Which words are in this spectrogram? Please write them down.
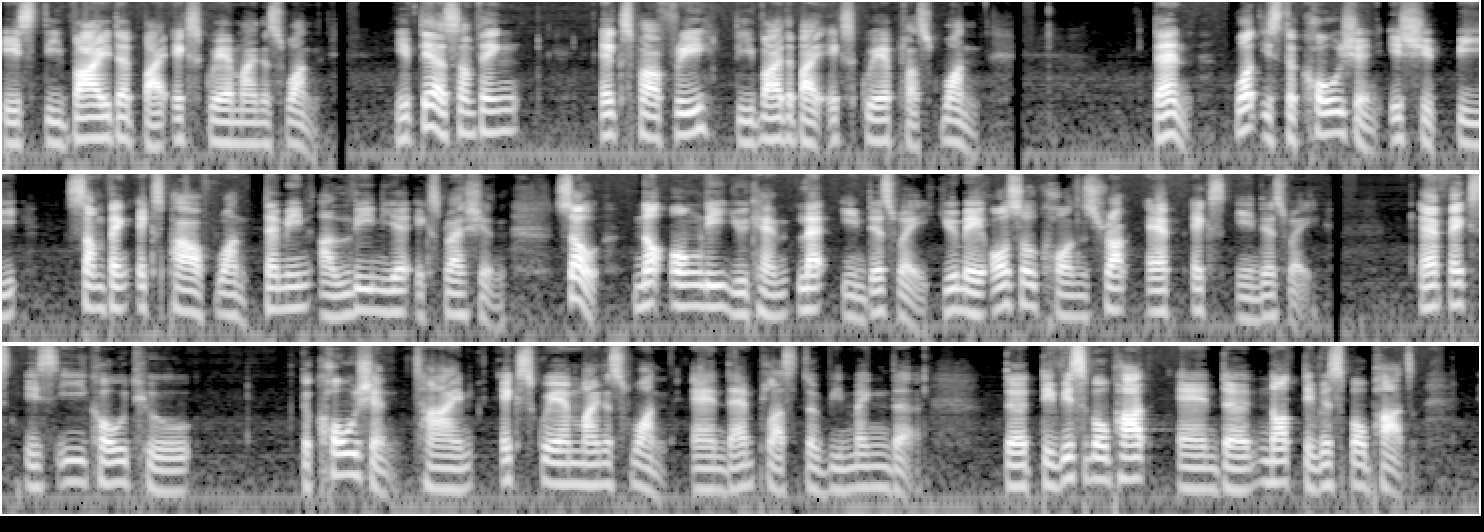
is divided by x squared minus 1. If there is something x power 3 divided by x squared plus 1, then what is the quotient? It should be something x power of 1. That means a linear expression. So not only you can let in this way, you may also construct fx in this way. fx is equal to the quotient times x squared minus 1 and then plus the remainder, the divisible part and the not divisible part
